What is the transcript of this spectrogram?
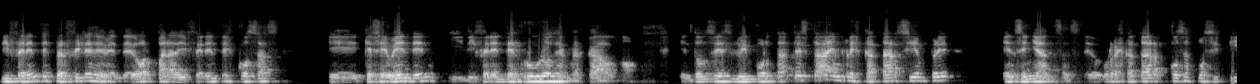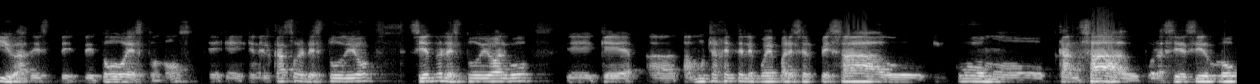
diferentes perfiles de vendedor para diferentes cosas eh, que se venden y diferentes rubros del mercado, ¿no? Entonces, lo importante está en rescatar siempre enseñanzas eh, o rescatar cosas positivas de, de, todo esto, ¿no? Eh, eh, en el caso del estudio, siendo el estudio algo que a, a, mucha gente le puede parecer pesado, incómodo, cansado, por así decirlo,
